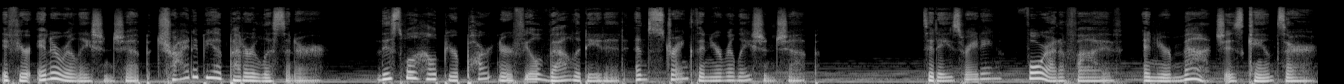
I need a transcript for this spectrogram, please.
If you're in a relationship, try to be a better listener. This will help your partner feel validated and strengthen your relationship. Today's rating 4 out of 5, and your match is Cancer.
